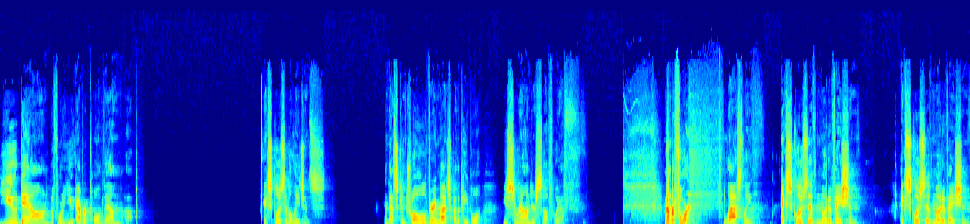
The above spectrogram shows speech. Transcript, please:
you down before you ever pull them up. Exclusive allegiance. And that's controlled very much by the people you surround yourself with. Number four, lastly, exclusive motivation. Exclusive motivation.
